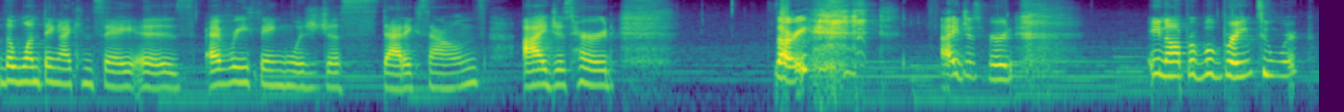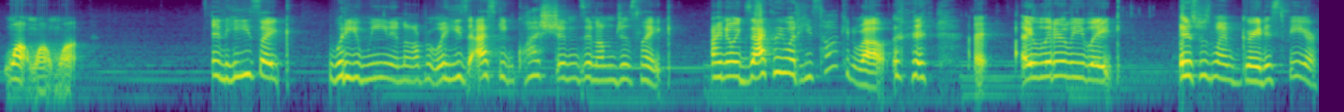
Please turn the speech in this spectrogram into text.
the one thing I can say is everything was just static sounds. I just heard. Sorry. I just heard inoperable brain tumor. Wah, wah, wah. And he's like, What do you mean inoperable? He's asking questions, and I'm just like, I know exactly what he's talking about. I, I literally, like, this was my greatest fear.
